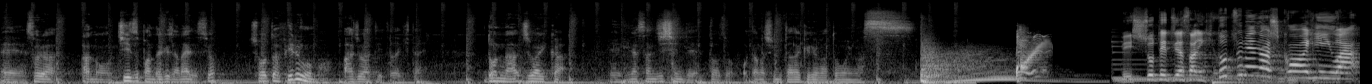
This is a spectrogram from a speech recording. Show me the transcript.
えーそれはあのチーズパンだけじゃないですよ。ショートフィルムも味わっていただきたい。どんな味わいか、えー皆さん自身でどうぞお楽しみいただければと思います。別所哲也さん一つ目の嗜好品は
